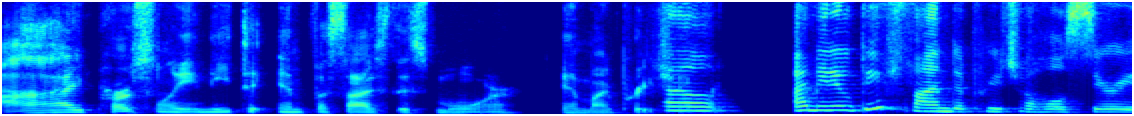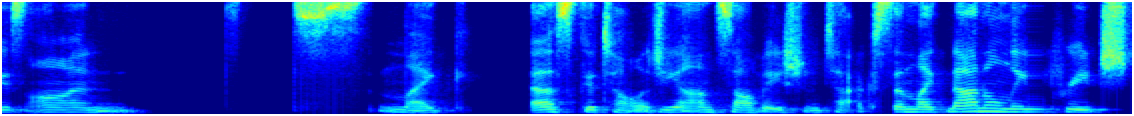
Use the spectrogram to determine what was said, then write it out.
I personally need to emphasize this more in my preaching. Well, I mean, it would be fun to preach a whole series on like eschatology on salvation text and like not only preach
